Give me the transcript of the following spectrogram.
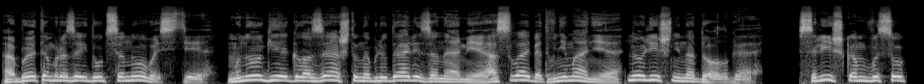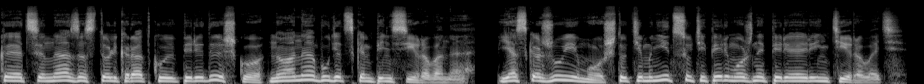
Об этом разойдутся новости. Многие глаза, что наблюдали за нами, ослабят внимание, но лишь ненадолго. Слишком высокая цена за столь краткую передышку, но она будет скомпенсирована. Я скажу ему, что темницу теперь можно переориентировать.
